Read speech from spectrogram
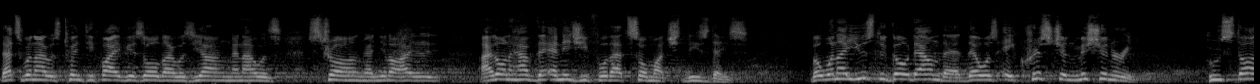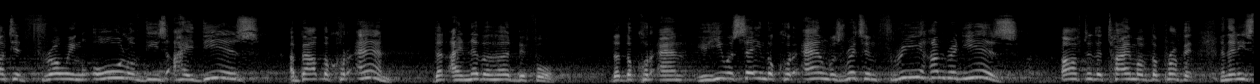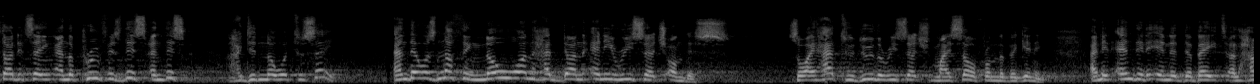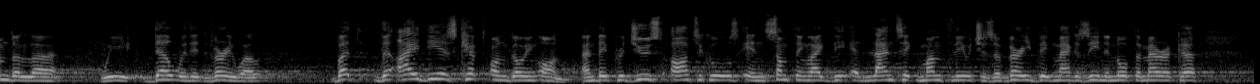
That's when I was 25 years old. I was young and I was strong. And, you know, I, I don't have the energy for that so much these days. But when I used to go down there, there was a Christian missionary who started throwing all of these ideas about the Quran that I never heard before. That the Quran, he was saying the Quran was written 300 years after the time of the Prophet. And then he started saying, and the proof is this and this. I didn't know what to say. And there was nothing, no one had done any research on this. So I had to do the research myself from the beginning. And it ended in a debate. Alhamdulillah, we dealt with it very well. But the ideas kept on going on. And they produced articles in something like the Atlantic Monthly, which is a very big magazine in North America.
